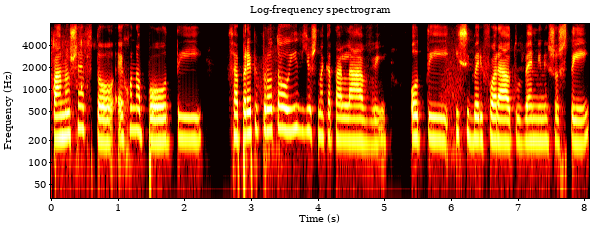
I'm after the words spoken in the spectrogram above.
πάνω σε αυτό έχω να πω ότι θα πρέπει πρώτα ο ίδιος να καταλάβει ότι η συμπεριφορά του δεν είναι σωστή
